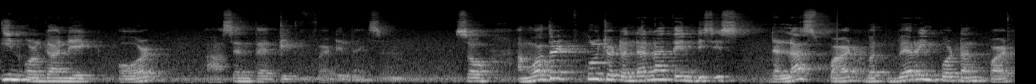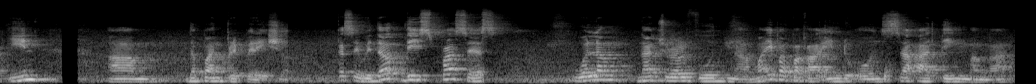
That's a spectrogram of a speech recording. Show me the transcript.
inorganic or uh, synthetic fertilizer. So, ang water culture, tandaan natin, this is the last part but very important part in um, the pond preparation. Kasi without this process, walang natural food na maipapakain doon sa ating mga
